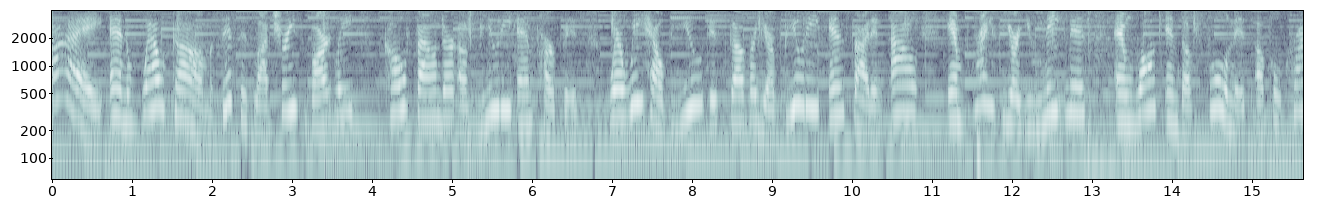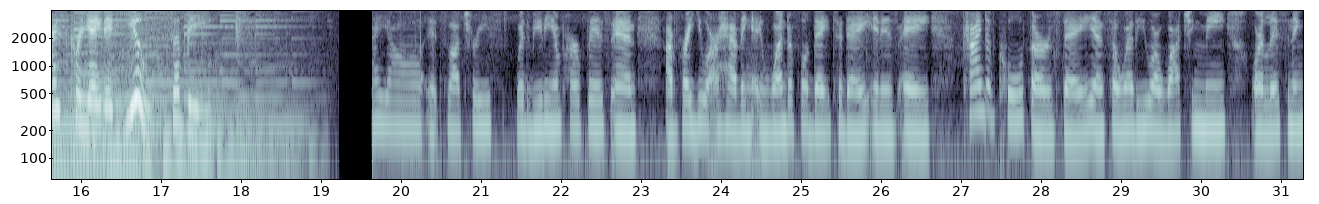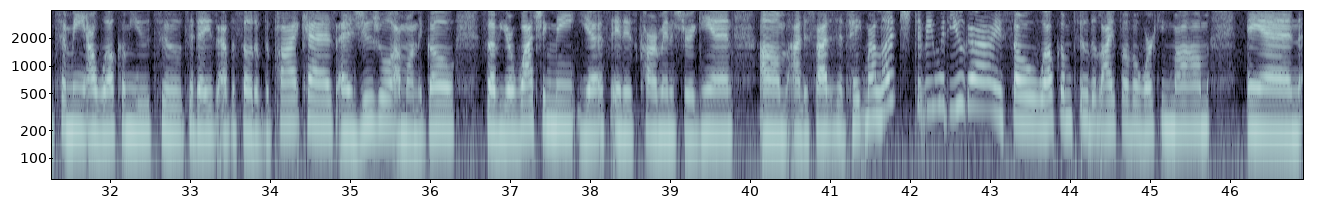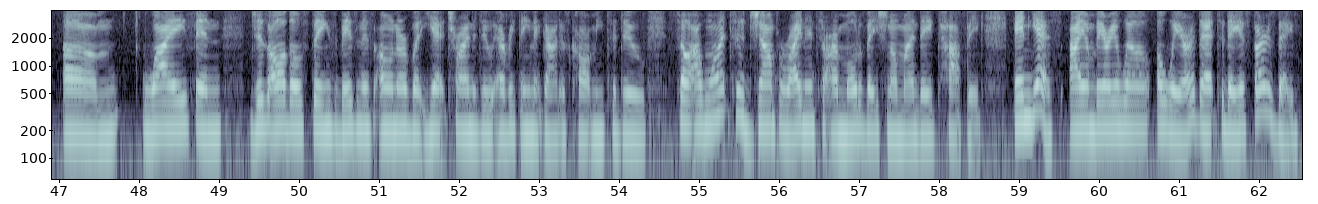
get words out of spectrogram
Hi, and welcome. This is Latrice Bartley, co founder of Beauty and Purpose, where we help you discover your beauty inside and out, embrace your uniqueness, and walk in the fullness of who Christ created you to be. Hi, y'all. It's Latrice with Beauty and Purpose, and I pray you are having a wonderful day today. It is a kind of cool Thursday. And so, whether you are watching me or listening to me, I welcome you to today's episode of the podcast. As usual, I'm on the go. So, if you're watching me, yes, it is Car Ministry again. Um, I decided to take my lunch to be with you guys. So, welcome to the life of a working mom and um, wife and just all those things, business owner, but yet trying to do everything that God has called me to do. So I want to jump right into our Motivational Monday topic. And yes, I am very well aware that today is Thursday.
